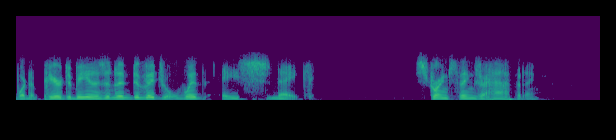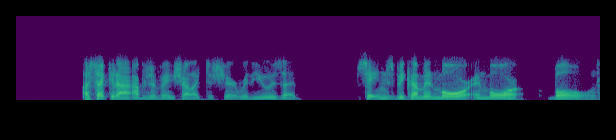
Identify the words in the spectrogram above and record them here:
what appeared to be as an individual with a snake. Strange things are happening. A second observation I'd like to share with you is that Satan's becoming more and more bold.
